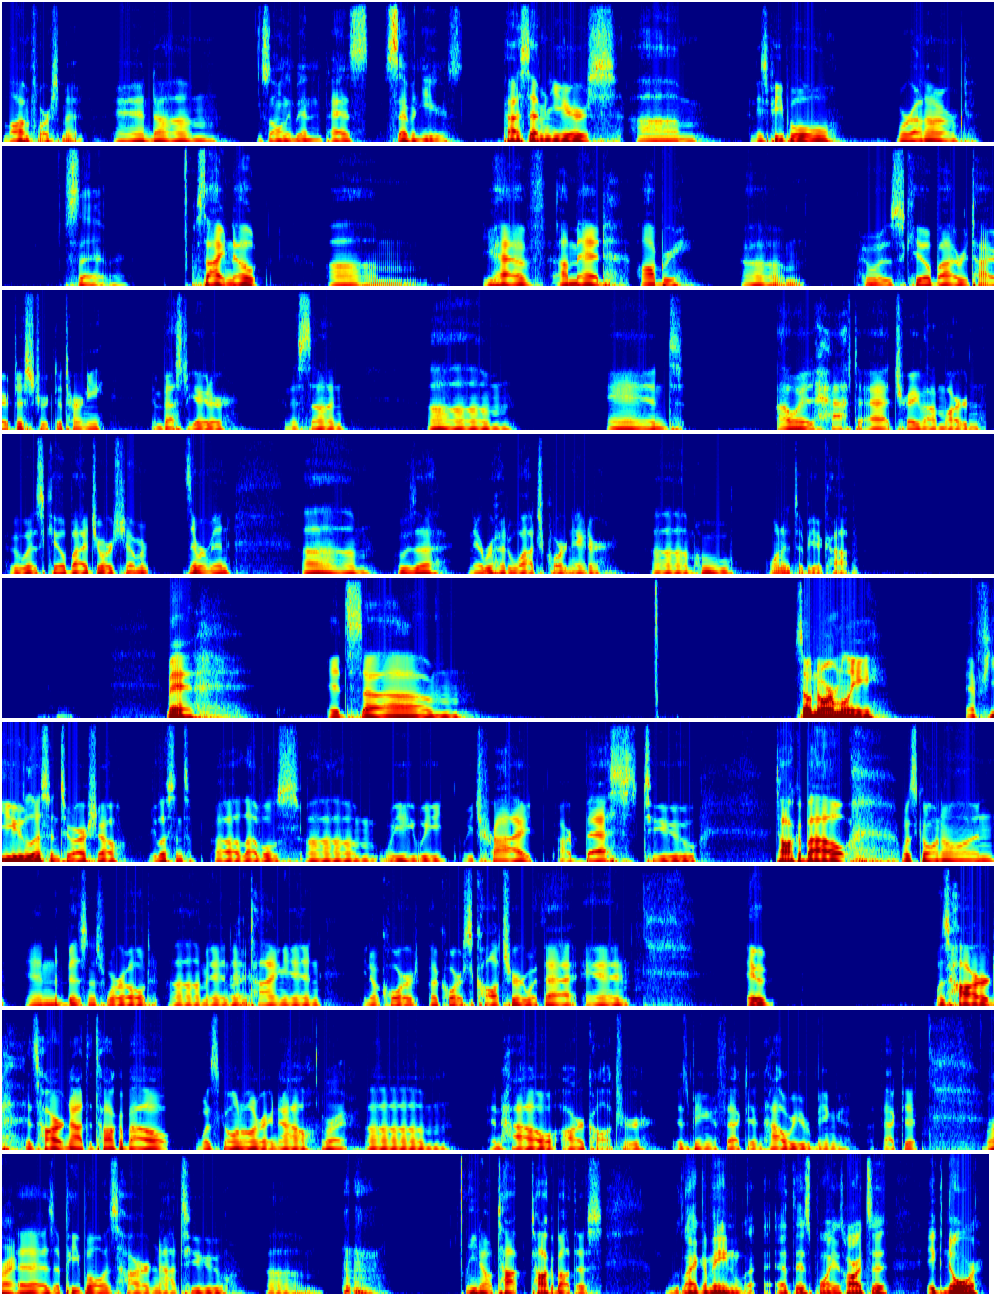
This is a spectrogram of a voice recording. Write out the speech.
law enforcement. And um, It's only been the past seven years. past seven years, um, and these people were unarmed. Sad, man. Side note, um, you have Ahmaud Arbery, um, who was killed by a retired district attorney investigator and his son. Um, and I would have to add Trayvon Martin, who was killed by George Zimmerman, um, who was a neighborhood watch coordinator, um, who wanted to be a cop. Man, it's um so normally if you listen to our show, if you listen to uh, levels, um, we we we try our best to talk about what's going on in the business world, um, and and tying in, you know, course of course culture with that, and it was hard. It's hard not to talk about what's going on right now, Right. um, and how our culture is being affected, and how we are being affected Right. as a people. It's hard not to, um, you know, talk talk about this. like I mean, at this point, it's hard to ignore,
